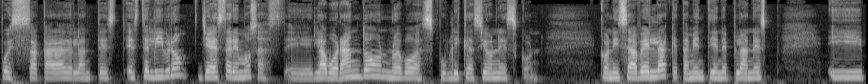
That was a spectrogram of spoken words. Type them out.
pues sacar adelante este libro. Ya estaremos eh, elaborando nuevas publicaciones con, con Isabela, que también tiene planes y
